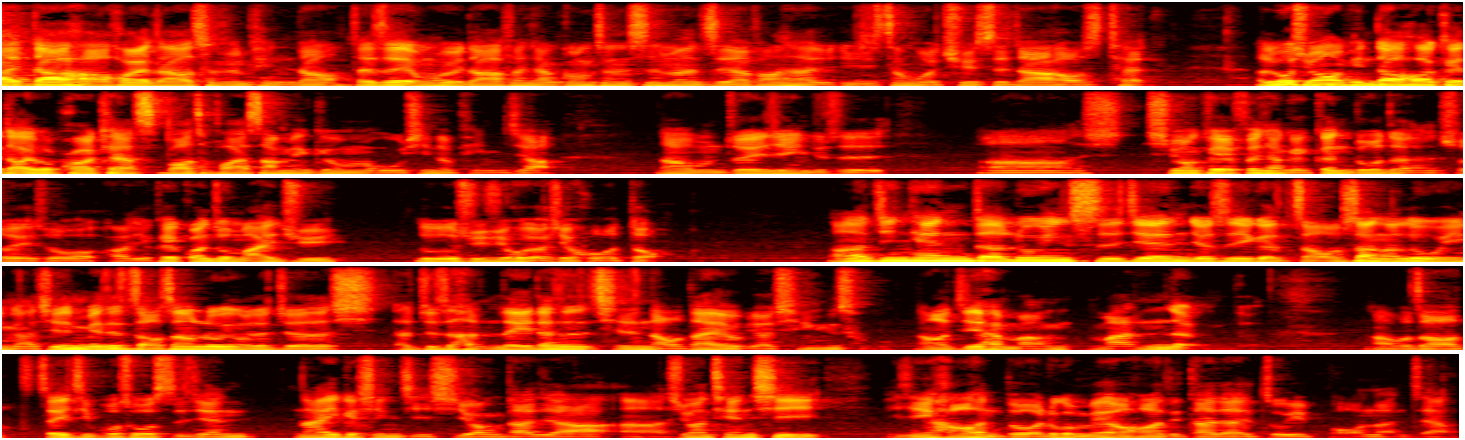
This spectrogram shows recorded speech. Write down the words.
嗨，大家好，欢迎来到程人频道。在这里，我们会与大家分享工程师们的职业方向以及生活趣事。大家好，我是 Ted。如果喜欢我频道的话，可以到 Apple Podcast、Spotify 上面给我们五星的评价。那我们最近就是，嗯、呃，希望可以分享给更多的人，所以说，呃，也可以关注我们 IG，陆陆续续会有一些活动。然后今天的录音时间就是一个早上的录音啊。其实每次早上录音，我就觉得呃就是很累，但是其实脑袋又比较清楚。然后今天还蛮蛮冷啊，不知道这一集播出的时间哪一个星期？希望大家呃，希望天气已经好很多。如果没有的话，大家也注意保暖。这样，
